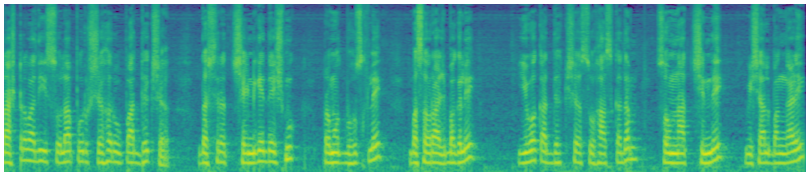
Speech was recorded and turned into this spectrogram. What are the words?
राष्ट्रवादी सोलापूर शहर उपाध्यक्ष दशरथ शेंडगे देशमुख प्रमोद भोसले बसवराज बगले युवक अध्यक्ष सुहास कदम सोमनाथ शिंदे विशाल बंगाळे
